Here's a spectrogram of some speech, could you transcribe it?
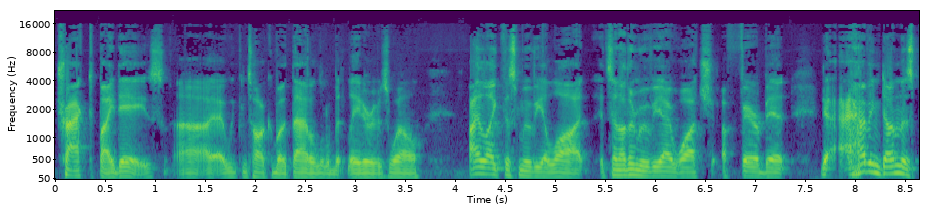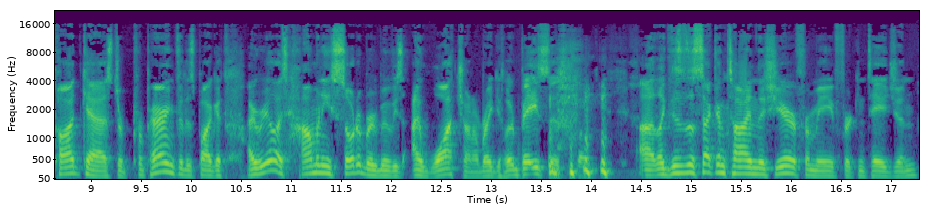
tracked by days. Uh, we can talk about that a little bit later as well. I like this movie a lot. It's another movie I watch a fair bit. Now, Having done this podcast or preparing for this podcast, I realize how many Soderbergh movies I watch on a regular basis. like, uh, like this is the second time this year for me for Contagion,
